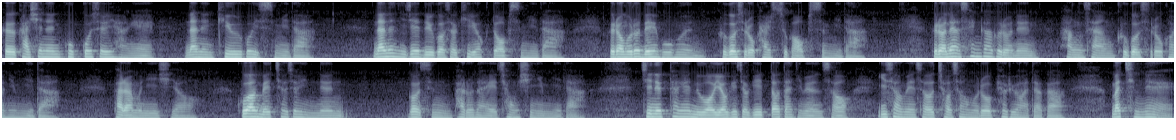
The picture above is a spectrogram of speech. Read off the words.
그 가시는 곳곳을 향해 나는 기울고 있습니다. 나는 이제 늙어서 기력도 없습니다. 그러므로 내 몸은 그것으로 갈 수가 없습니다. 그러나 생각으로는 항상 그것으로 거닙니다. 바라문이시여 그와 맺혀져 있는 것은 바로 나의 정신입니다. 진흙탕에 누워 여기저기 떠다니면서 이 섬에서 저 섬으로 표류하다가 마침내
